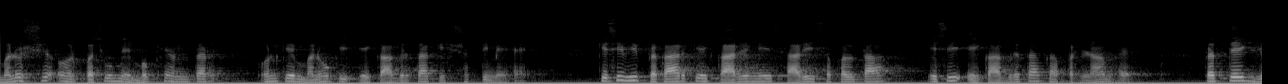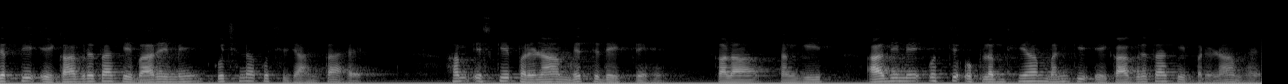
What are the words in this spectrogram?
मनुष्य और पशु में मुख्य अंतर उनके मनों की एकाग्रता की शक्ति में है। किसी भी प्रकार के कार्य में सारी सफलता इसी एकाग्रता का परिणाम है। प्रत्येक व्यक्ति एकाग्रता के बारे में कुछ न कुछ जानता है। हम इसके परिणाम नित्य देखते हैं। कला, संगीत आदि में उच्च उपलब्धियाँ मन की एकाग्रता के परिणाम है।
